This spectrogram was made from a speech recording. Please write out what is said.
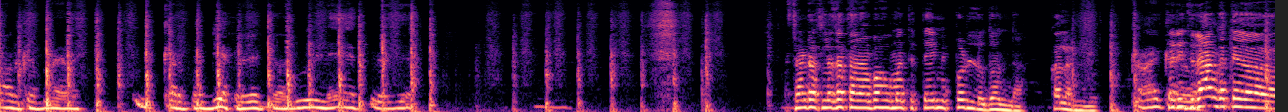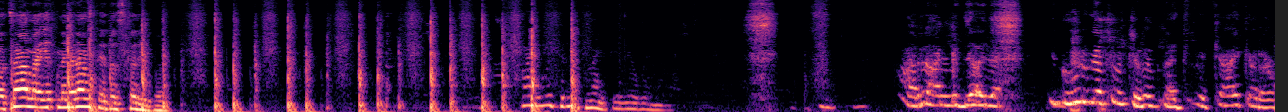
अडकत नाही करपा जेकर येतात मुंडे येत नाही संडासला जाताना भाऊ म्हणते ते मी पडलो दोनदा कलांडलो काय तरी करावं रांग ते चाला येत नाही रांगतेतच तरी पण. उचलत नाही ते दोघांना अरे अंग द्यायला गुडघ्यात उचलत नाही तुझं काय करावं?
